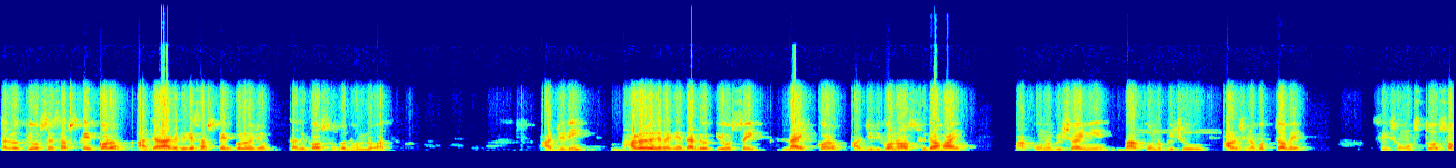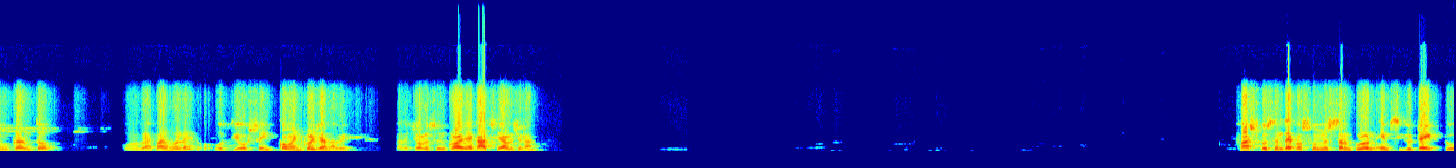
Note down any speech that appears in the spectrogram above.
তাহলে অতি অবশ্যই সাবস্ক্রাইব করো। আর যারা আগে থেকে সাবস্ক্রাইব করেছ তাদেরকে অসংখ্য ধন্যবাদ। আর যদি ভালো লেগে থাকে, তাহলে অতি অবশ্যই লাইক করো। আর যদি কোনো অসুবিধা হয়, বা কোনো বিষয় নিয়ে, বা কোনো কিছু আলোচনা করতে হবে, সেই সমস্ত সংক্রান্ত কোনো ব্যাপার হলে অতি অবশ্যই কমেন্ট করে জানাবে। তাহলে চলো শুরু করা যাক আজকের আলোচনা। ফার্স্ট কোশ্চেন দেখো, শূন্যস্থান পূরণ এমসিকিউ টাইপ টু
